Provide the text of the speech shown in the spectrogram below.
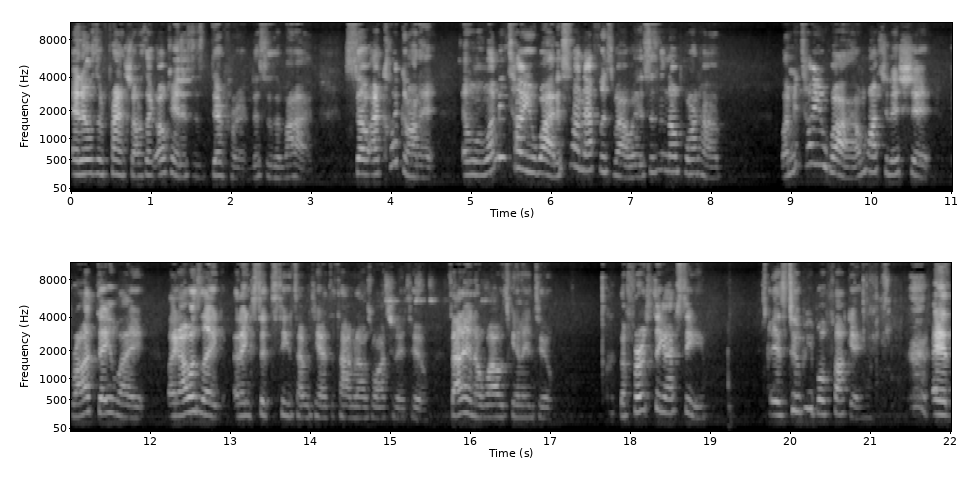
And it was in French, so I was like, okay, this is different. This is a vibe. So I click on it, and let me tell you why. This is on Netflix, by the way. This isn't on Pornhub. Let me tell you why. I'm watching this shit broad daylight. Like I was like I think 16, 17 at the time when I was watching it too. So I didn't know what I was getting into. The first thing I see is two people fucking, and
